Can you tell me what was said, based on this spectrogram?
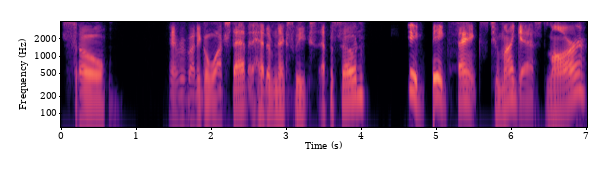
So everybody go watch that ahead of next week's episode. Big, big thanks to my guest, Mar.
